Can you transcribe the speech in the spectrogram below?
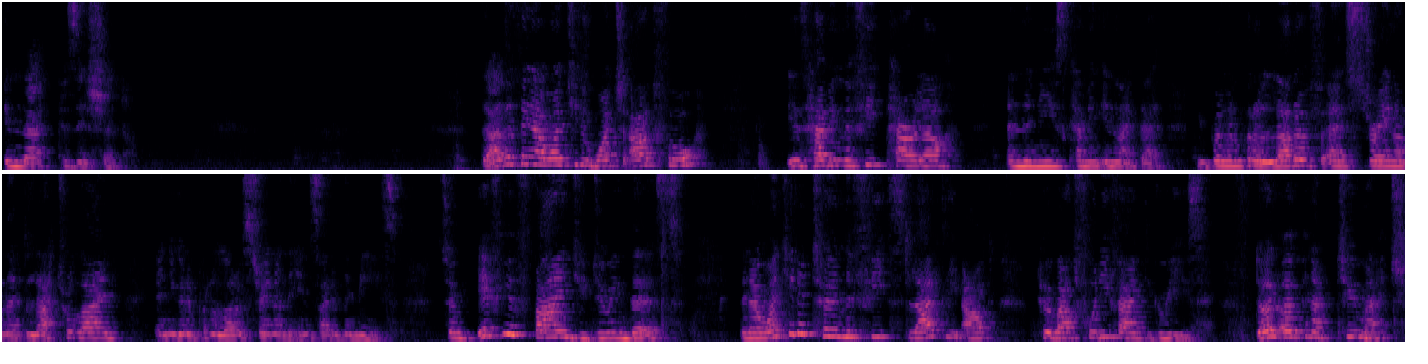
in that position. The other thing I want you to watch out for is having the feet parallel and the knees coming in like that. You're going to put a lot of uh, strain on that lateral line and you're going to put a lot of strain on the inside of the knees. So if you find you're doing this, then I want you to turn the feet slightly out to about 45 degrees. Don't open up too much.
